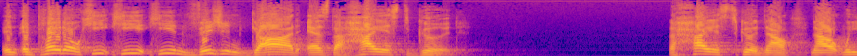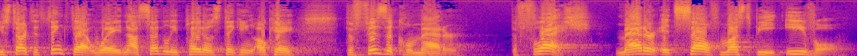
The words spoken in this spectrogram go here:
And, and Plato, he, he, he envisioned God as the highest good. The highest good. Now, now, when you start to think that way, now suddenly Plato's thinking, okay, the physical matter, the flesh, matter itself must be evil.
